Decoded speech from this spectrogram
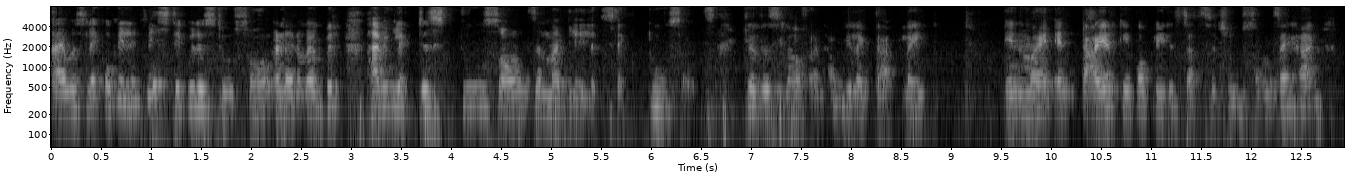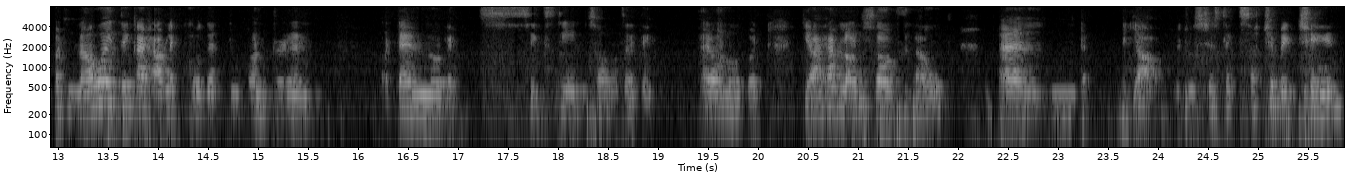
I was like, okay, let me stick with this two song, and I remember having like just two songs in my playlist, like two songs, "Kill This Love" and "How You Like That." Like in my entire K-pop playlist, that's the two songs I had. But now I think I have like more than 210 or like 16 songs, I think. I don't know, but yeah, I have a lot of songs now. And yeah, it was just like such a big change.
